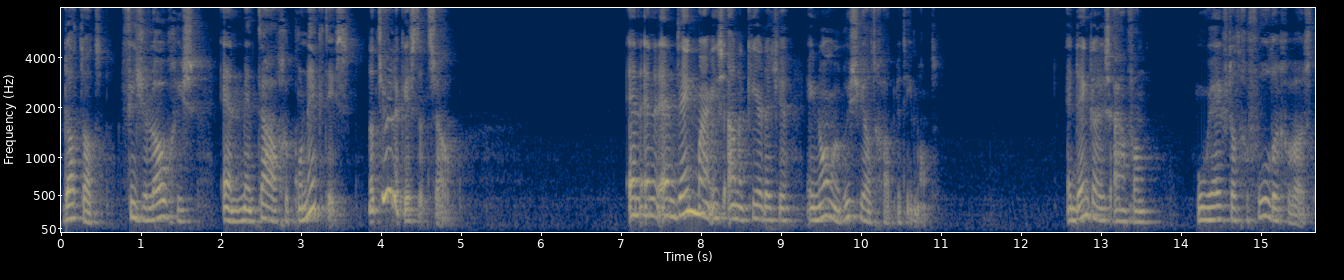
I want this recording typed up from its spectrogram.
dat dat fysiologisch en mentaal geconnect is. Natuurlijk is dat zo. En, en, en denk maar eens aan een keer dat je enorme ruzie had gehad met iemand. En denk daar eens aan van, hoe heeft dat gevoel er geweest?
